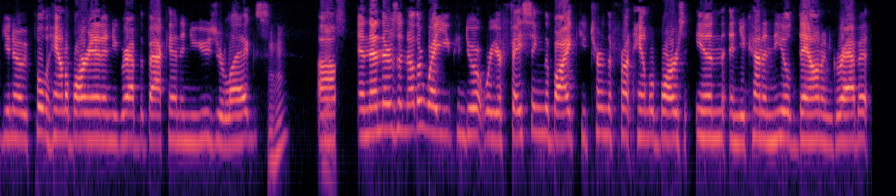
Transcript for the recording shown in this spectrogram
you know, you pull the handlebar in and you grab the back end and you use your legs. Mhm. Um, Yes. And then there's another way you can do it where you're facing the bike, you turn the front handlebars in and you kind of kneel down and grab it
